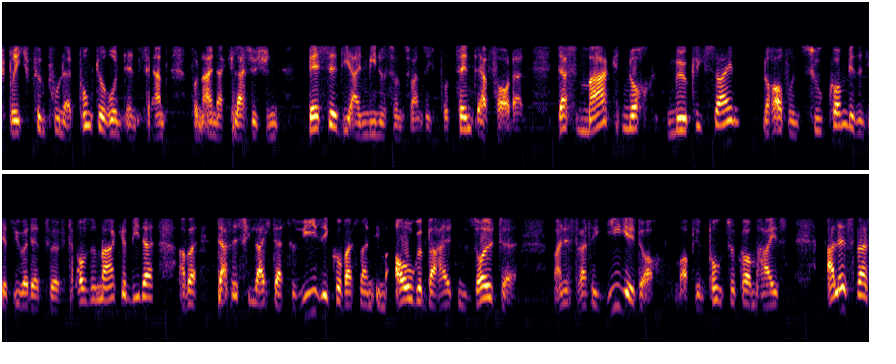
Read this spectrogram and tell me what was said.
sprich 500 Punkte rund entfernt von einer klassischen Bässe, die ein Minus von 20 Prozent erfordert. Das mag noch möglich sein, noch auf uns zukommen. Wir sind jetzt über der 12.000 Marke wieder, aber das ist vielleicht das Risiko, was man im Auge behalten sollte. Meine Strategie jedoch, um auf den Punkt zu kommen, heißt, alles, was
